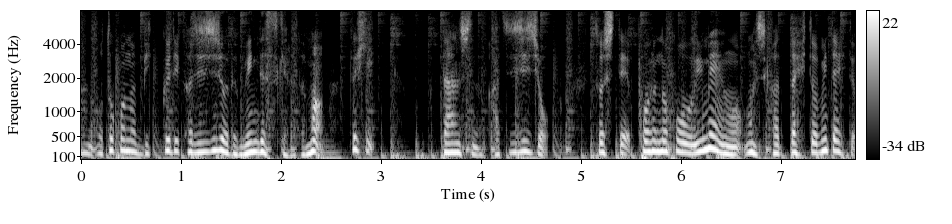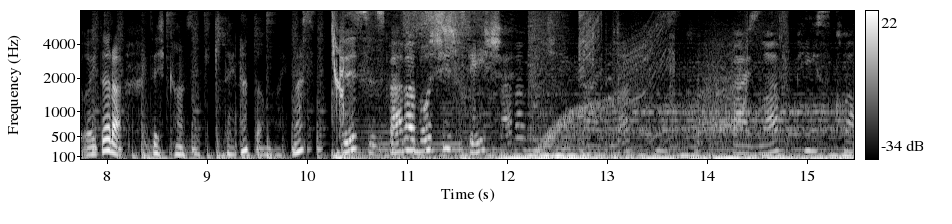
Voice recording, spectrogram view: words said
あの男のびっくり家事事情でもいいんですけれども是非男子の家事事情そしてポルノ4ウィメンをもし買った人見た人がいたらぜひ感想を聞きたいなと思います This is Baba Boshi Station Love Peace Club.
